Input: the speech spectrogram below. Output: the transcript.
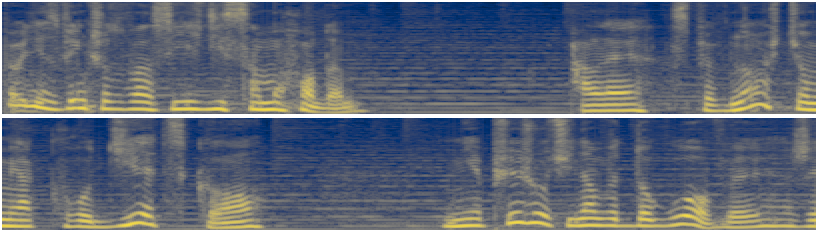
Pewnie z większość z Was jeździ samochodem. Ale z pewnością jako dziecko nie przyszło Ci nawet do głowy, że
